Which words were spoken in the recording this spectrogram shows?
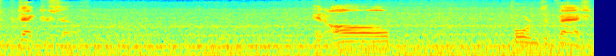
to protect yourself. in all forms and fashion.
